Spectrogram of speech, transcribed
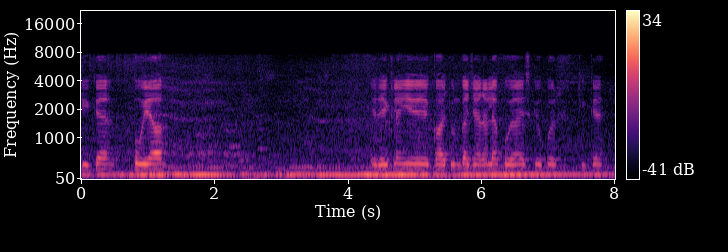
ठीक है, पोया। ये देख लें ये कार्टून का चैनल है, पोया इसके ऊपर। ठीक है।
